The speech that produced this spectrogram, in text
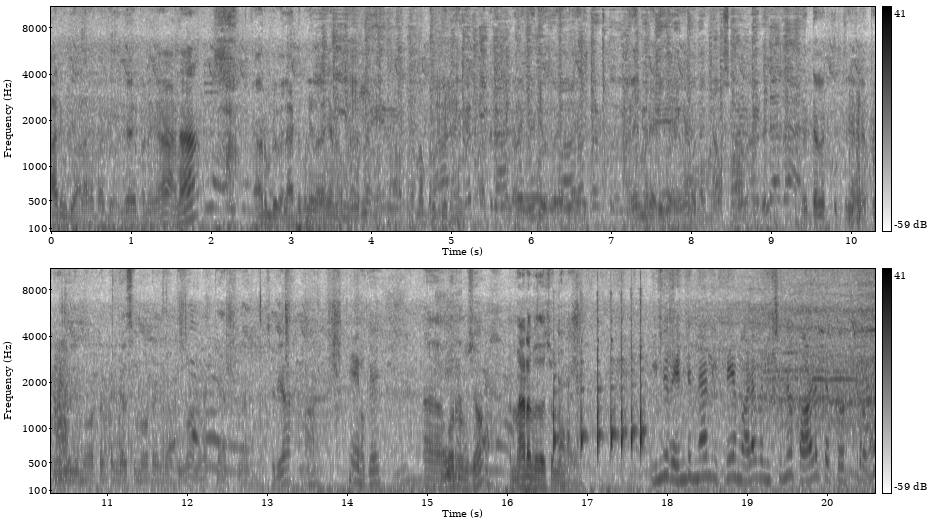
ஆறு இப்படி அழகை பார்த்து என்ஜாய் பண்ணுங்க. ஆனால் யாரும் போய் விளையாட்டு பண்ணிடுறாங்க நம்ம ஊரில் அந்த தான் பைக் எடுத்து பார்த்துருக்கோம். நிறைய வீடியோஸ் எல்லாம் இருக்குது அதே மாதிரி அடிக்காதீங்க. ரொம்ப மோசமான ஆறு. ரெட் அலர்ட் கொடுத்துருக்காங்க. திருநெல்வேலி மாவட்டம் தென்காசி மாவட்டம் எல்லாத்துக்கும். அதனால் கேர்ஃபுல்லாக இருக்கும் சரியா? ஓகே ஒரு நிமிஷம். மேடம் ஏதோ சொல்லுங்க. இன்னும் ரெண்டு நாள் இப்படியே மழை வந்துச்சுன்னா பாலத்தை தொட்டுறோம்.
